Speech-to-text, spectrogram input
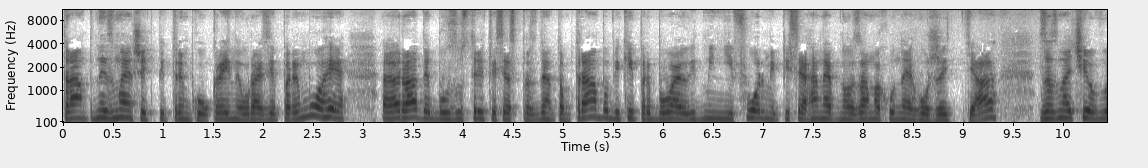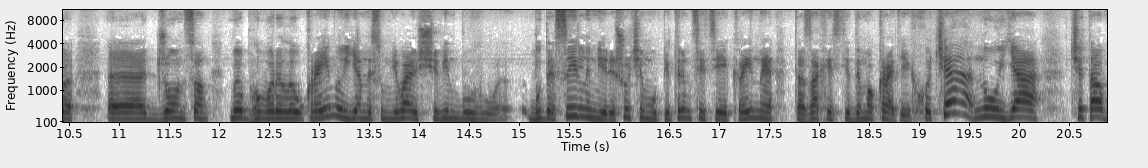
Трамп не зменшить підтримку України у разі перемоги. Радий був зустрітися з президентом Трампом, який перебуває у відмінній формі після ганебного замаху на його життя, зазначив Джонсон. Ми обговорили Україну. і Я не сумніваюся, що він був буде сильним і рішучим у підтримці цієї країни та захисті демократії. Хоча ну я читав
